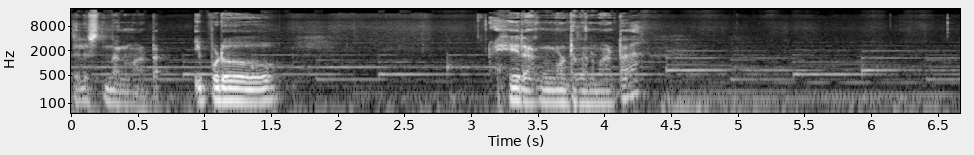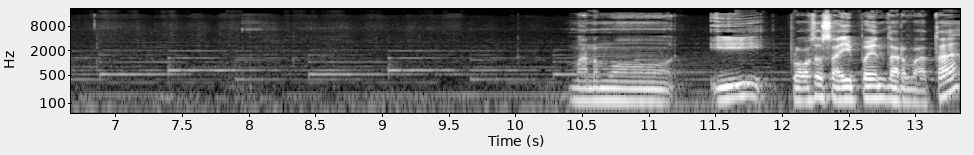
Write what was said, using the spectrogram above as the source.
తెలుస్తుంది అనమాట ఇప్పుడు ఈ రకంగా ఉంటుందన్నమాట. మనము ఈ ప్రాసెస్ అయిపోయిన తర్వాత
